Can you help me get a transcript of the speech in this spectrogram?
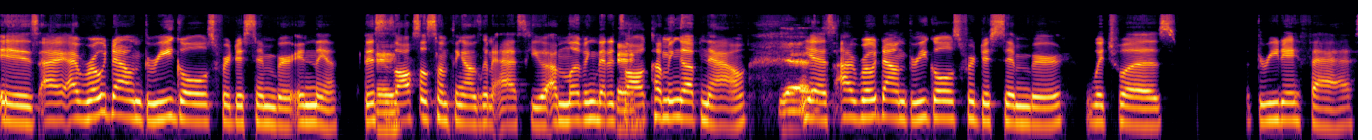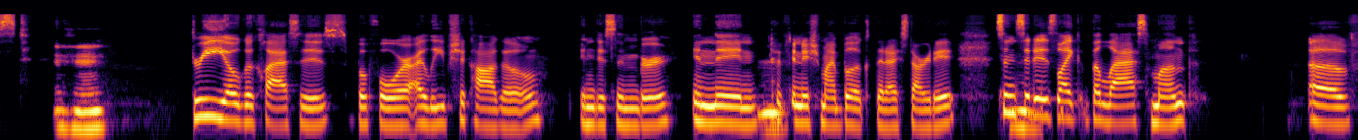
Is I, I wrote down three goals for December in there. This is also something I was going to ask you. I'm loving that it's Okay. all coming up now. Yes. Yes, I wrote down three goals for December, which was a three day fast, hmm three yoga classes before I leave Chicago in December, and then to Mm. finish my book that I started. Since it Mm. is like the last month of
